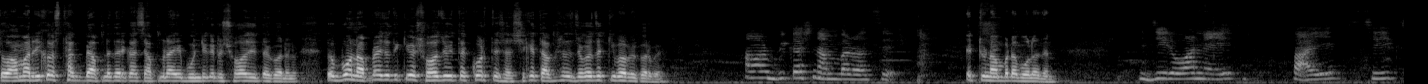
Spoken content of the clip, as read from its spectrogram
তো আমার রিকোয়েস্ট থাকবে আপনাদের কাছে, আপনারা এই বোনটিকে একটু সহযোগিতা করেন। তো বোন, আপনারা যদি কেউ সহযোগিতা করতে চায়, সেক্ষেত্রে আপনার সাথে যোগাযোগ কীভাবে করবে? আমার বিকাশ নাম্বার আছে। একটু নাম্বারটা বলে দেন। Zero one eight five six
